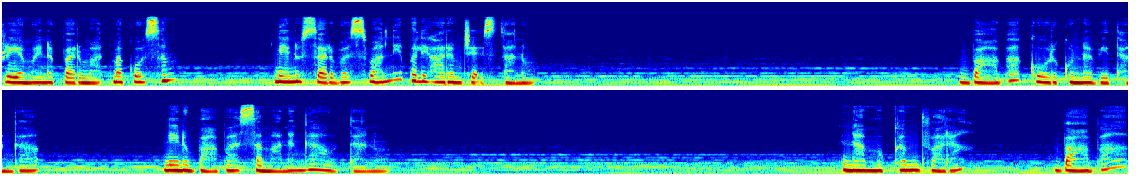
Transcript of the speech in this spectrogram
ప్రియమైన పరమాత్మ కోసం నేను సర్వస్వాన్ని బలిహారం చేస్తాను. బాబా కోరుకున్న విధంగా నేను బాబా సమానంగా అవుతాను. నా ముఖం ద్వారా బాబా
